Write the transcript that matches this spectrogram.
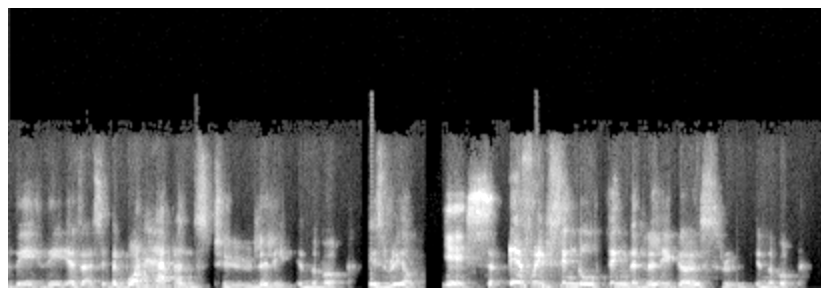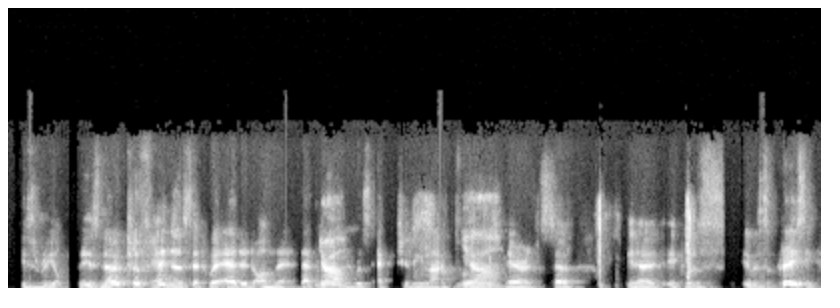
the the as I said, but what happens to Lily in the book is real. Yes. So every single thing that Lily goes through in the book is real. There's no cliffhangers that were added on there. That yeah. was actually like for yeah. his parents. So, you know, it, it was it was crazy.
